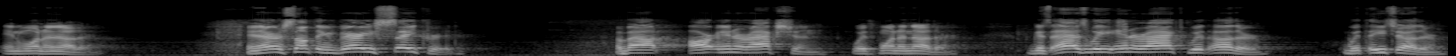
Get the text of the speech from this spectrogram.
in one another. And there is something very sacred about our interaction with one another. Because as we interact with other, with each other,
